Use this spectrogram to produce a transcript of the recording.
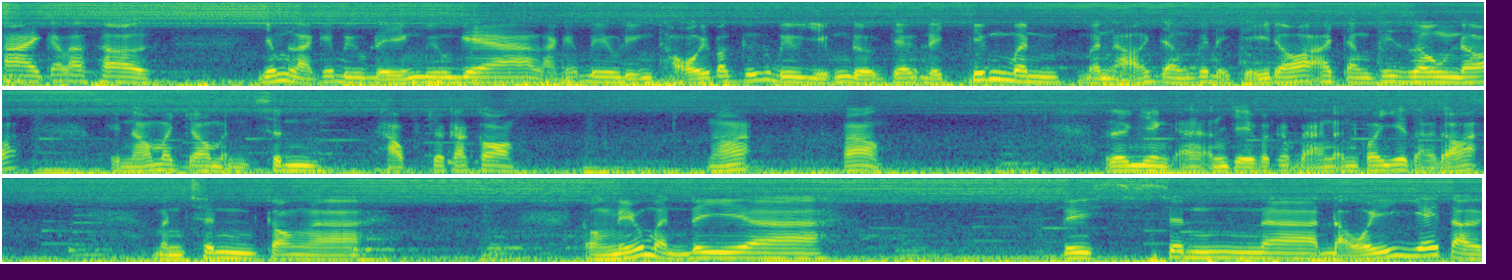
hai cái lá thơ giống là cái bill điện bill ga là cái bill điện thoại bất cứ cái bill gì cũng được. Để chứng minh mình ở trong cái địa chỉ đó ở trong cái zone đó thì nó mới cho mình xin học cho các con. Nó phải không? Đương nhiên à, anh chị và các bạn nên có giấy tờ đó. Mình xin còn à, còn nếu mình đi à, đi xin đổi giấy tờ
